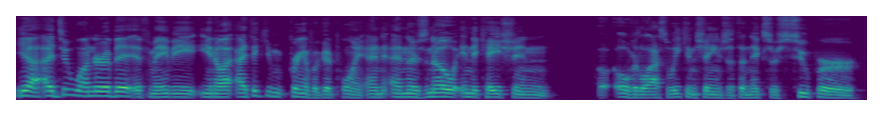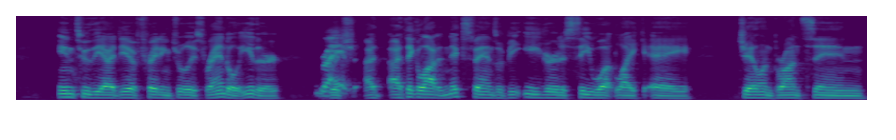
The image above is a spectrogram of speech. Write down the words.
Yeah, I do wonder a bit if maybe you know. I think you bring up a good point, and and there's no indication over the last week and change that the Knicks are super into the idea of trading Julius Randle either. Right. Which I, I think a lot of Knicks fans would be eager to see what like a Jalen Brunson,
